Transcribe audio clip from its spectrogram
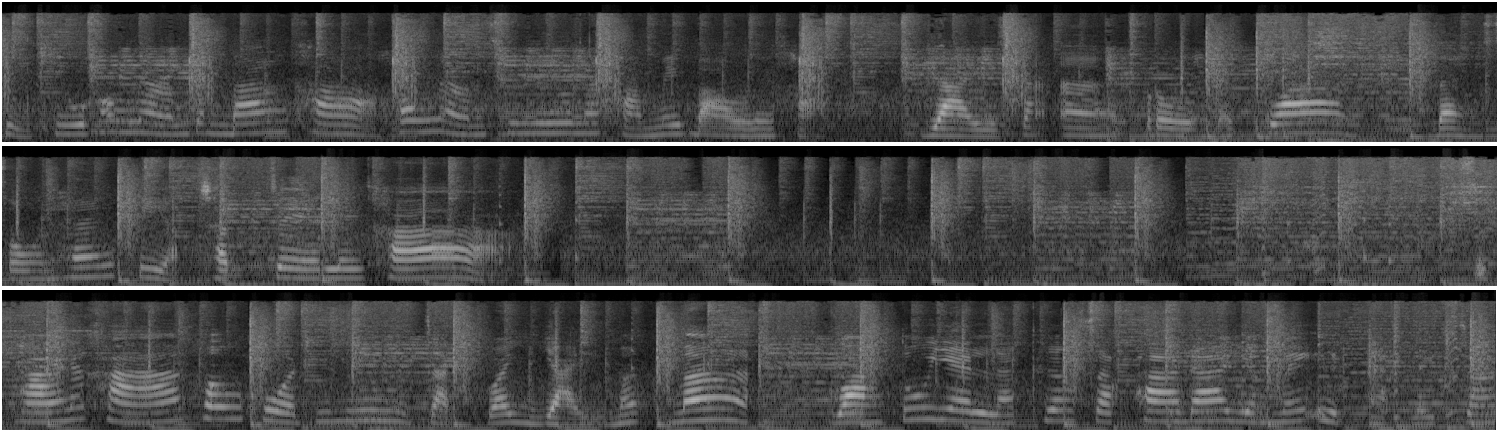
ถึงคิวห้องน้ำกันบ้างค่ะ ห้องน้ำที่นี่นะคะไม่เบาเลยค่ะ ใหญ่สะอาดโปร่งและกว้าง แบ่งโซนแห้งเปียกชัดเจนเลยค่ะสุดท้ายนะคะ ห้องครัวที่นี่จัดว่าใหญ่มาก ๆ วางตู้เย็นและเครื่องซักผ้าได้ยังไม่อึดอัดเลยจ้า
